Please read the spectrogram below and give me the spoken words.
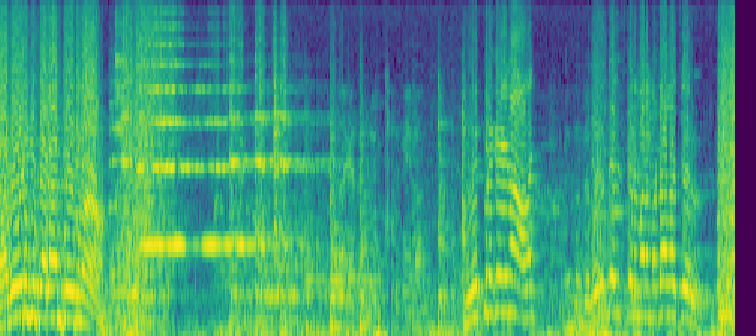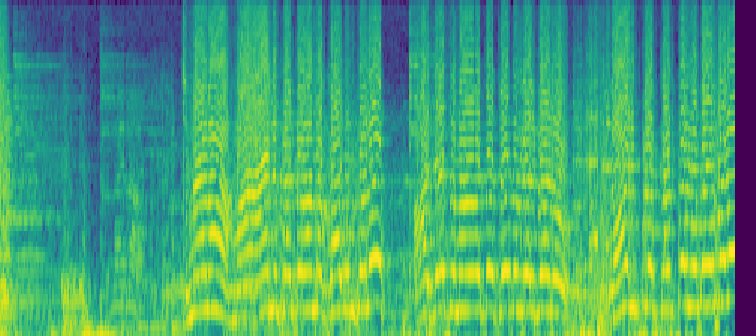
పగోడికి సలాం చేయటమా? ఇప్పటికైనా నిజం తెలుసుకుని మన మఠాలో చేరు. చిన్నాయన? మా ఆయన పెద్ద అన్న కోపంతోనే ఆ దేశ మావాడితో చేతులు కలిపాను వాడు ఇప్పుడు కర్తవ్య భయపడి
